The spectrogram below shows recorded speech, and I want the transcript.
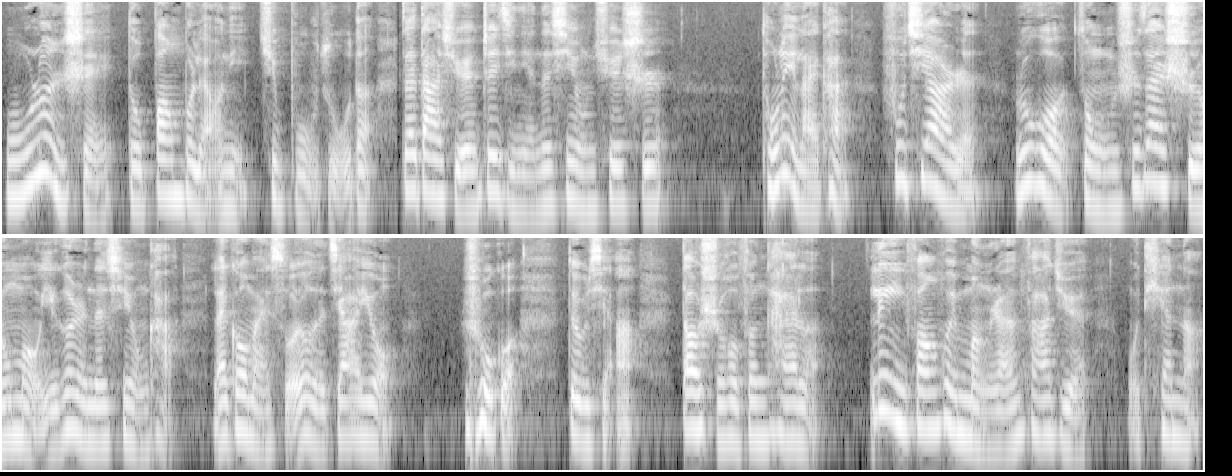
无论谁都帮不了你去补足的，在大学这几年的信用缺失。同理来看，夫妻二人如果总是在使用某一个人的信用卡来购买所有的家用，如果对不起啊，到时候分开了。另一方会猛然发觉，我天哪，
